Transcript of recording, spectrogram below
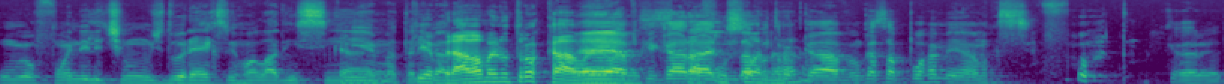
o meu fone, ele tinha uns durex enrolado em cima, Cara, tá ligado? quebrava, mas não trocava, É, né? porque Tá caralho, não dá pra trocar. Vamos com essa porra mesmo. Que se foda. Caralho.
